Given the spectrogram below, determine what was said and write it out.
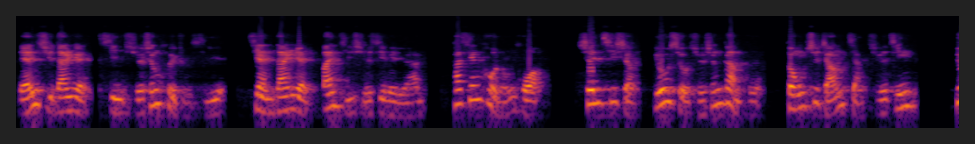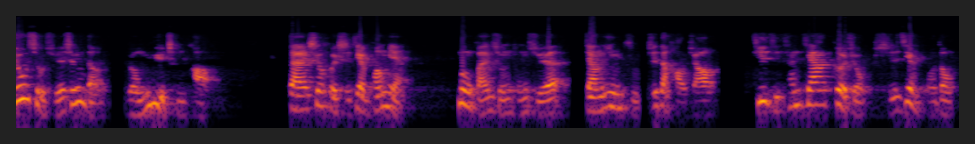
连续担任系学生会主席，现担任班级学习委员。他先后荣获。山西省优秀学生干部、董事长奖学金、优秀学生等荣誉称号。在社会实践方面，孟凡雄同学响应组织的号召，积极参加各种实践活动，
